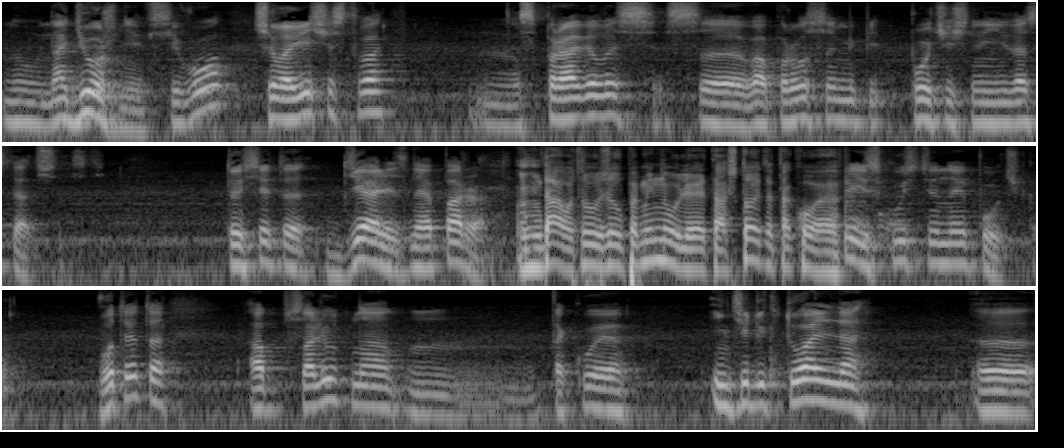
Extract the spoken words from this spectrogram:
ну, надежнее всего человечество справилась с вопросами почечной недостаточности. То есть это диализный аппарат. Да, вот вы уже упомянули это. А что это такое? Искусственная почка. Вот это абсолютно такое интеллектуально э,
